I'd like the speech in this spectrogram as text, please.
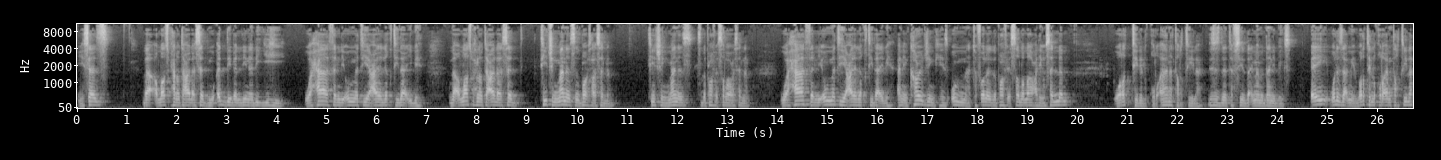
He says Allah subhanahu wa ta'ala said, مُؤَدِّبًا لِنَبِيِّهِ وَحَاثًا لِأُمَّتِهِ عَلَى الْاقْتِدَاءِ بِهِ That subhanahu wa ta'ala said, teaching manners to the Prophet sallallahu alaihi wasallam, teaching manners to the Prophet sallallahu alaihi wasallam, وحاثا لأمته على الاقتداء به and encouraging his ummah to follow the Prophet صلى الله عليه وسلم ورتل القرآن ترتيلا This is the tafsir that Imam al-Dani brings A, what does that mean? ورتل القرآن ترتيلا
